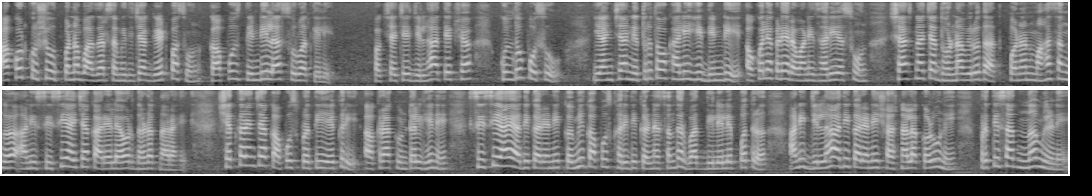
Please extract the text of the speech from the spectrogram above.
आकोट कृषी उत्पन्न बाजार समितीच्या गेटपासून कापूस दिंडीला सुरुवात केली. पक्षाचे जिल्हा अध्यक्ष कुलदूप पोसू यांच्या नेतृत्वाखाली ही दिंडी अकोल्याकडे रवानी झाली असून शासनाच्या धोरणाविरोधात पणन महासंघ आणि सी सी आयच्या कार्यालयावर धडकणार आहे. शेतकऱ्यांच्या कापूस प्रति एकरी अकरा क्विंटल घेणे सी सी आय अधिकाऱ्यांनी कमी कापूस खरेदी करण्यासंदर्भात दिलेले पत्र आणि जिल्हा अधिकाऱ्यांनी शासनाला कळवणे प्रतिसाद न मिळणे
